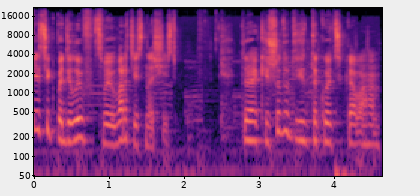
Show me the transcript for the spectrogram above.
Кейсик поділив свою вартість на 6. Так, і що тут є такого цікавого?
